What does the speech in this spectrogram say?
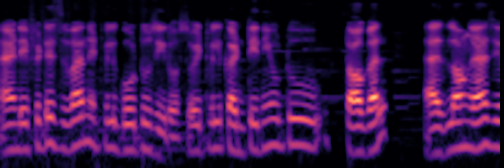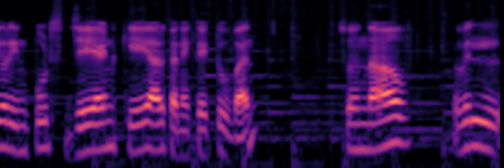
and if it is 1 it will go to 0 so it will continue to toggle as long as your inputs j and k are connected to 1 so now we'll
